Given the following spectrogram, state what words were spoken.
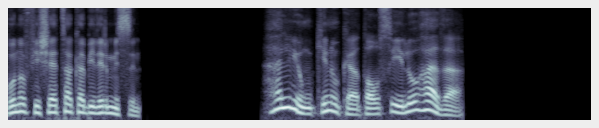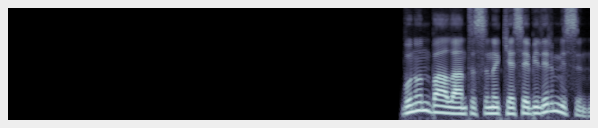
Bunu fişe takabilir misin? هل يمكنك توصيل هذا؟ Bunun bağlantısını kesebilir misin?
